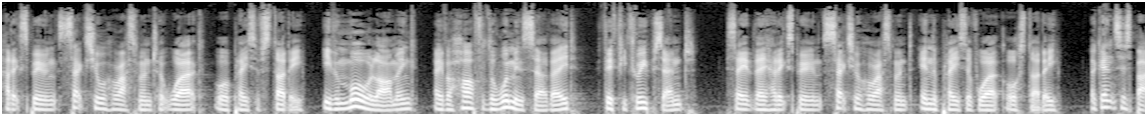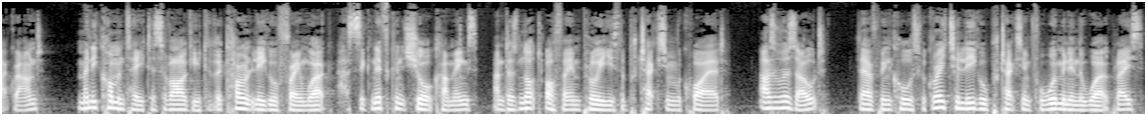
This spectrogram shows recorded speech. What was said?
had experienced sexual harassment at work or a place of study. Even more alarming, over half of the women surveyed, 53%, say they had experienced sexual harassment in the place of work or study. Against this background, Many commentators have argued that the current legal framework has significant shortcomings and does not offer employees the protection required. As a result, there have been calls for greater legal protection for women in the workplace,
